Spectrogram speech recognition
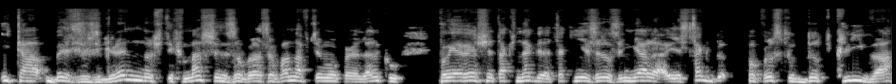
I ta bezwzględność tych maszyn zobrazowana w tym opowiadanku pojawia się tak nagle, tak niezrozumiale, a jest tak do, po prostu dotkliwa,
